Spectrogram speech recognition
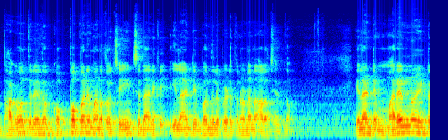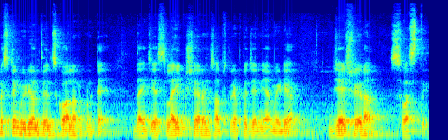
భగవంతుడు ఏదో గొప్ప పని మనతో చేయించడానికి ఇలాంటి ఇబ్బందులు పెడుతున్నాడని ఆలోచిద్దాం. ఇలాంటి మరెన్నో ఇంట్రెస్టింగ్ వీడియోలు తెలుసుకోవాలనుకుంటే దయచేసి like share and subscribe to Janya media. జై శ్రీరామ్ స్వస్తి.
